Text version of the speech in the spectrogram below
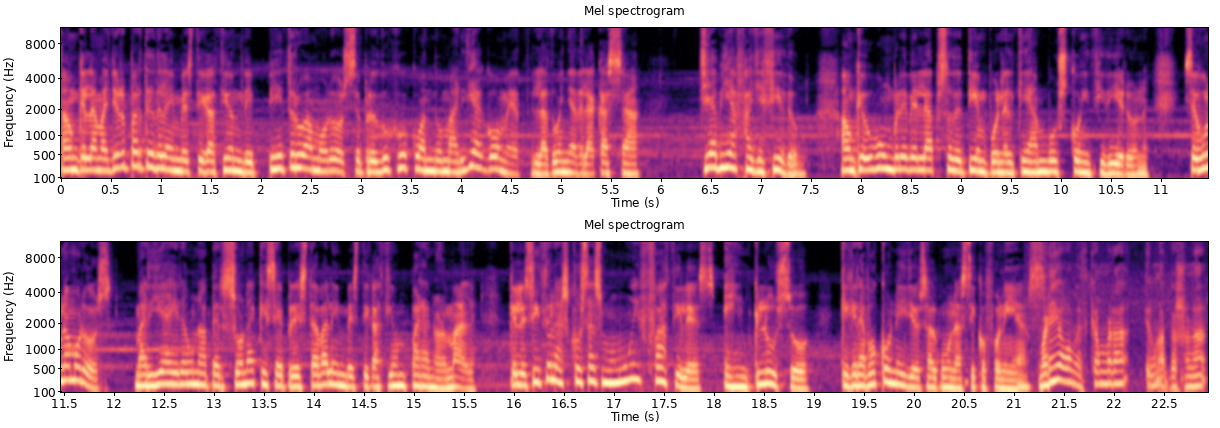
Aunque la mayor parte de la investigación de Pedro Amorós se produjo cuando María Gómez, la dueña de la casa, ya había fallecido, aunque hubo un breve lapso de tiempo en el que ambos coincidieron. Según Amorós, María era una persona que se prestaba a la investigación paranormal, que les hizo las cosas muy fáciles e incluso que grabó con ellos algunas psicofonías. María Gómez Cámara era una persona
